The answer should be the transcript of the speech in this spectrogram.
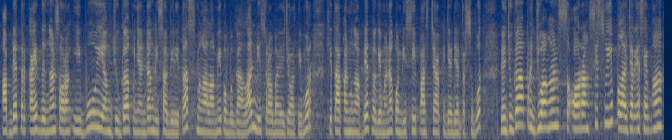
update terkait dengan seorang ibu yang juga penyandang disabilitas mengalami pembegalan di Surabaya, Jawa Timur. Kita akan mengupdate bagaimana kondisi pasca kejadian tersebut dan juga perjuangan seorang siswi pelajar SMA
